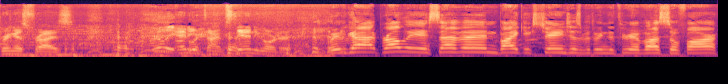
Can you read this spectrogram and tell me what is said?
bring us fries. really, anytime, standing order. We've got probably seven bike exchanges between the three of us so far.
